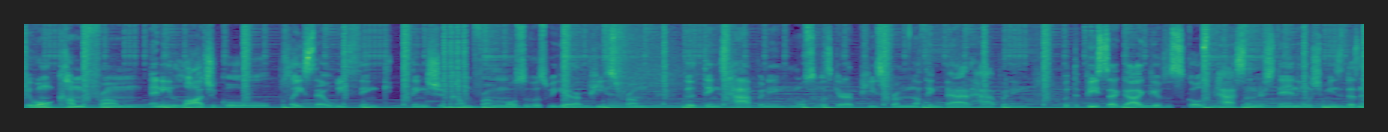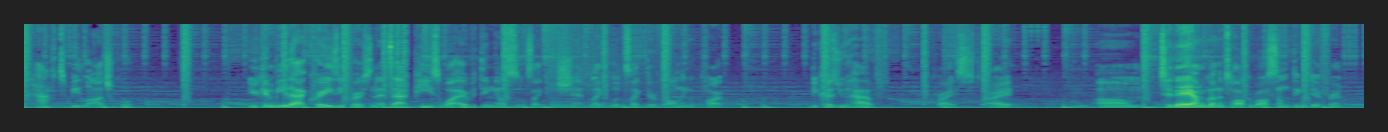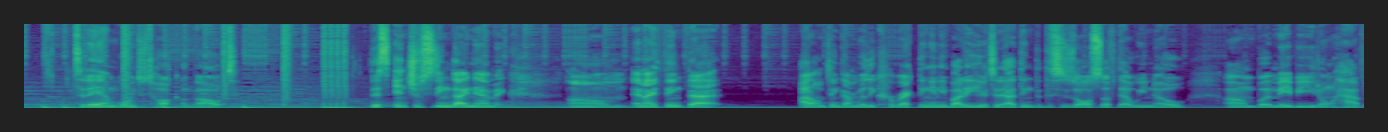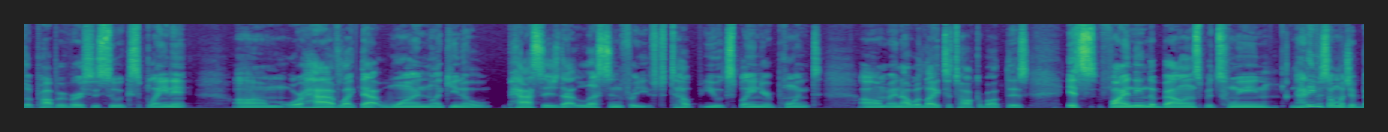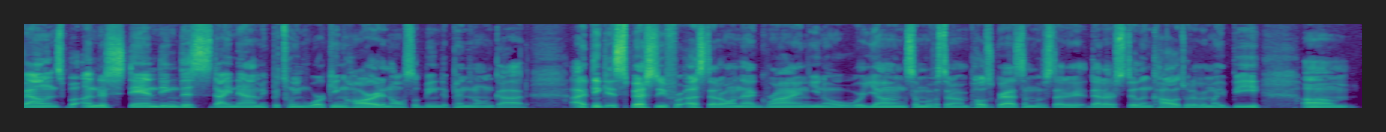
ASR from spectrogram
it won't come from any logical place that we think things should come from. Most of us we get our peace from good things happening. Most of us get our peace from nothing bad happening. But the peace that God gives us goes past understanding, which means it doesn't have to be logical. You can be that crazy person that's at peace while everything else looks like shit, like looks like they're falling apart because you have Christ, all right? Um, today I'm going to talk about something different. Today I'm going to talk about this interesting dynamic. Um, and I think that I don't think I'm really correcting anybody here today. I think that this is all stuff that we know, um, but maybe you don't have the proper verses to explain it, um, or have like that one, like you know, passage, that lesson for you to help you explain your point. Um, and I would like to talk about this. It's finding the balance between not even so much a balance, but understanding this dynamic between working hard and also being dependent on God. I think especially for us that are on that grind, you know, we're young. Some of us are on post grad, some of us that are that are still in college, whatever it might be. Um,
